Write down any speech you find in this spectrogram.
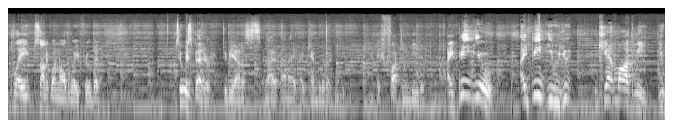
play Sonic 1 all the way through, but 2 is better, to be honest, and I and I, I can't believe I beat it. I fucking beat it. I beat you! I beat you! You you can't mock me. You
